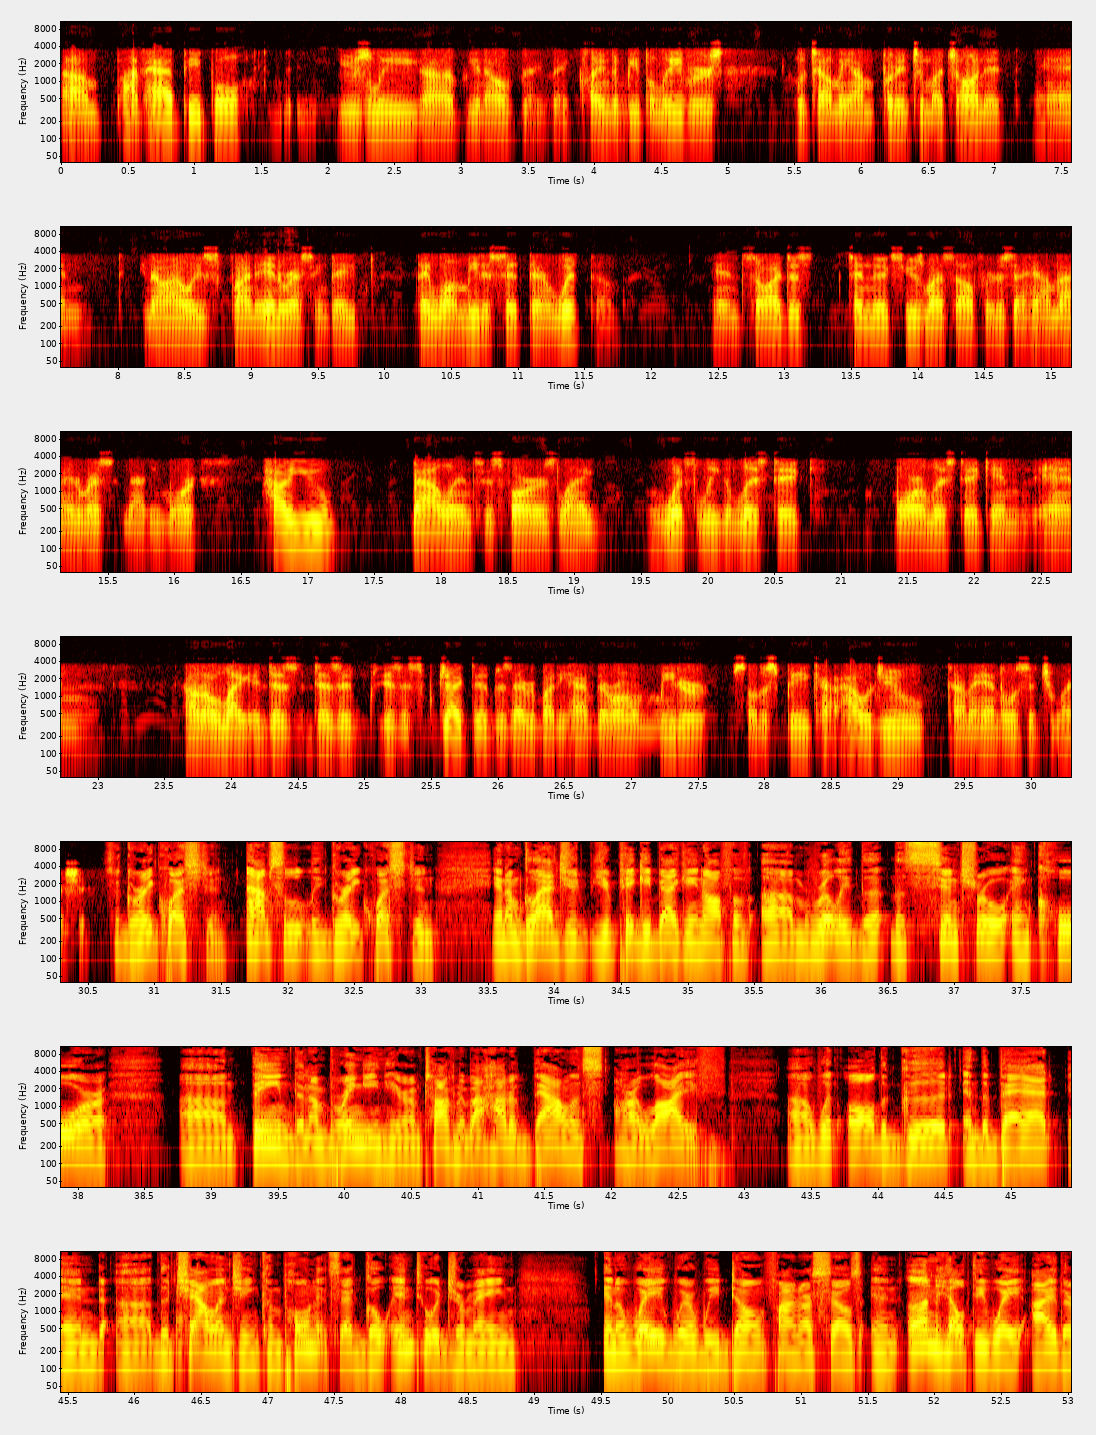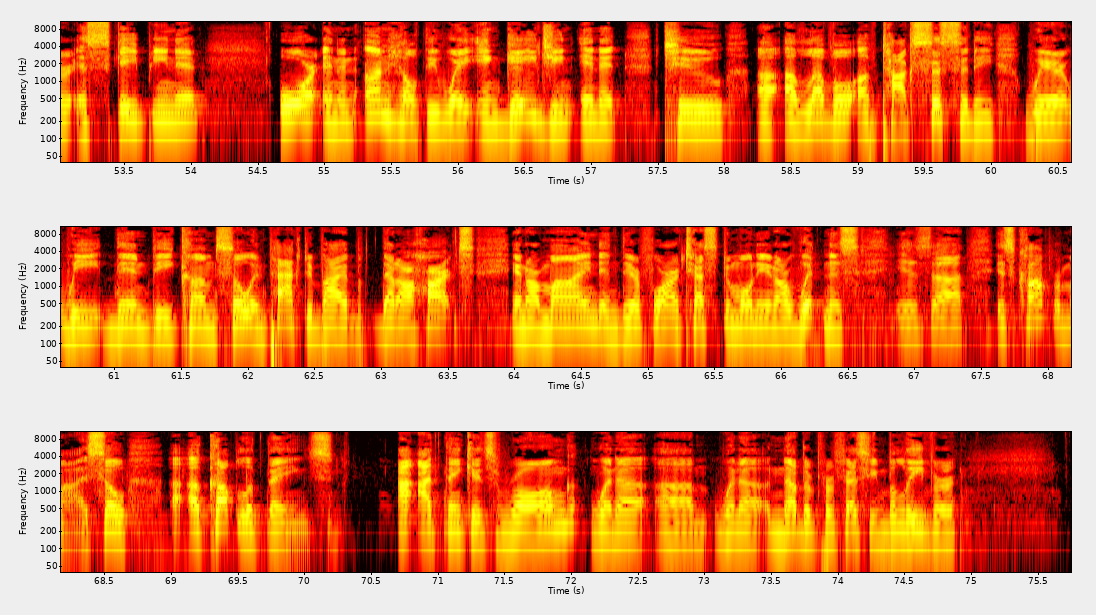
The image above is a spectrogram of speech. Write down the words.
Um, I've had people, usually, uh, you know, they, they claim to be believers, who tell me I'm putting too much on it, and you know, I always find it interesting. They they want me to sit there with them, and so I just tend to excuse myself or just say, hey, I'm not interested in that anymore. How do you balance as far as like what's legalistic, moralistic, and and I don't know, like does does it is it subjective? Does everybody have their own meter, so to speak? How, how would you kind of handle a situation? It's a great question, absolutely great question, and I'm glad you you're piggybacking off of um, really the the central and core um, theme that I'm bringing here. I'm talking about how to balance our life. Uh, with all the good and the bad and uh, the challenging components that go into it, Jermaine, in a way where we don't find ourselves in an unhealthy way, either escaping it or in an unhealthy way, engaging in it to uh, a level of toxicity where we then become so impacted by it that our hearts and our mind and therefore our testimony and our witness is uh, is compromised. So, a, a couple of things. I, I, think it's wrong when a um, when a, another professing believer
